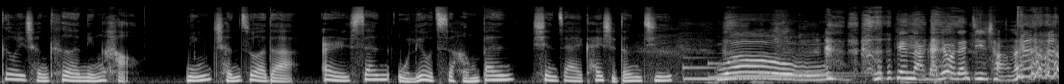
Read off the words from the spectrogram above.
各位乘客您好，您乘坐的二三五六次航班现在开始登机。哇哦！天哪，感觉我在机场了，我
